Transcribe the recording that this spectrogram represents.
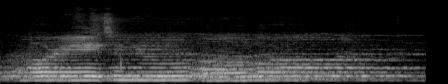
Glory to you, O Lord.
